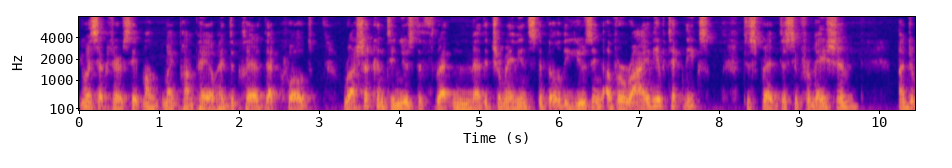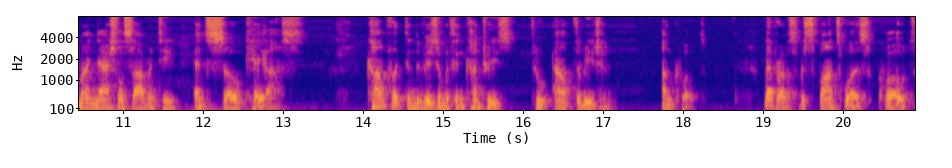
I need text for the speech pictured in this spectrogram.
U.S. Secretary of State Mike Pompeo had declared that, quote, Russia continues to threaten Mediterranean stability using a variety of techniques to spread disinformation, undermine national sovereignty, and sow chaos. Conflict and division within countries throughout the region, unquote. Lavrov's response was, quote,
